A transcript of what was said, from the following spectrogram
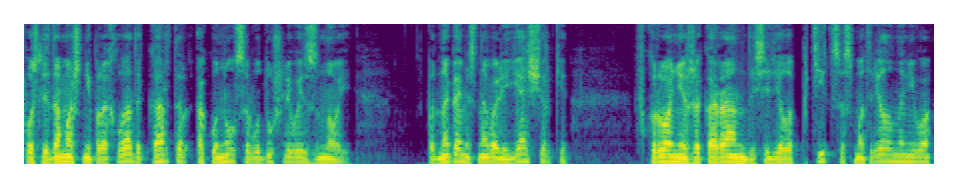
После домашней прохлады Картер окунулся в удушливый зной. Под ногами сновали ящерки, в кроне жакаранды сидела птица, смотрела на него.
